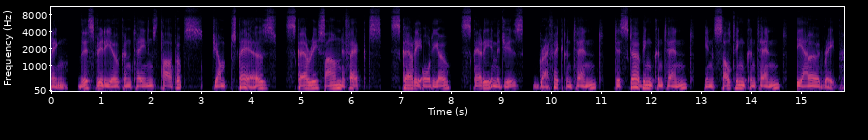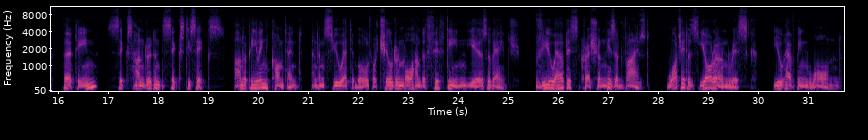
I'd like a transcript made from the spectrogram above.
Warning, this video contains pop-ups, jump scares, scary sound effects, scary audio, scary images, graphic content, disturbing content, insulting content, the word rape, 13, 666, unappealing content, and unsuitable for children or under 15 years of age. Viewer discretion is advised. Watch it as your own risk. You have been warned.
